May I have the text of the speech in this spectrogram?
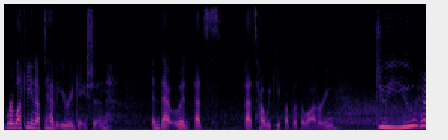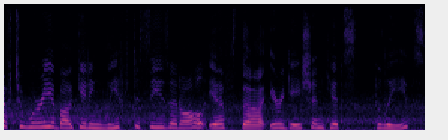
we're lucky enough to have irrigation. And that would, that's, that's how we keep up with the watering. Do you have to worry about getting leaf disease at all if the irrigation hits the leaves?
